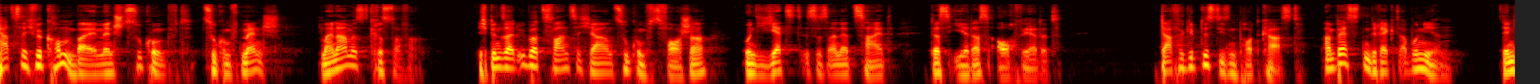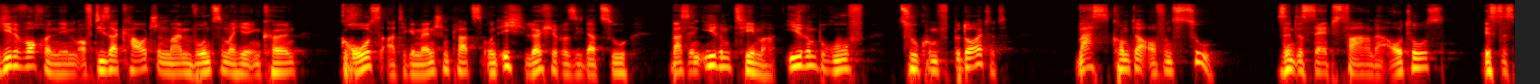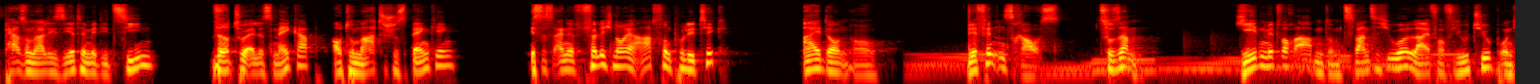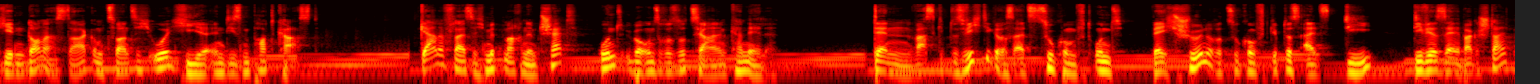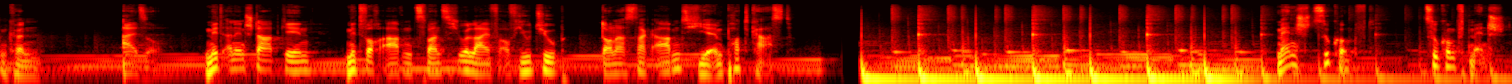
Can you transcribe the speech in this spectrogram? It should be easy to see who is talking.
Speaker 1: Herzlich willkommen bei Mensch Zukunft, Zukunft Mensch. Mein Name ist Christopher. Ich bin seit über 20 Jahren Zukunftsforscher und jetzt ist es an der Zeit, dass ihr das auch werdet. Dafür gibt es diesen Podcast. Am besten direkt abonnieren. Denn jede Woche nehmen auf dieser Couch in meinem Wohnzimmer hier in Köln großartige Menschen Platz und ich löchere sie dazu, was in ihrem Thema, ihrem Beruf Zukunft bedeutet. Was kommt da auf uns zu? Sind es selbstfahrende Autos? Ist es personalisierte Medizin? Virtuelles Make-up? Automatisches Banking? Ist es eine völlig neue Art von Politik? I don't know. Wir finden's raus. Zusammen. Jeden Mittwochabend um 20 Uhr live auf YouTube und jeden Donnerstag um 20 Uhr hier in diesem Podcast. Gerne fleißig mitmachen im Chat und über unsere sozialen Kanäle. Denn was gibt es Wichtigeres als Zukunft und welch schönere Zukunft gibt es als die, die wir selber gestalten können. Also, mit an den Start gehen, Mittwochabend 20 Uhr live auf YouTube, Donnerstagabend hier im Podcast. Mensch Zukunft. Zukunft Mensch.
